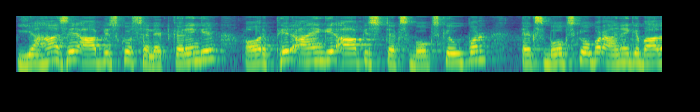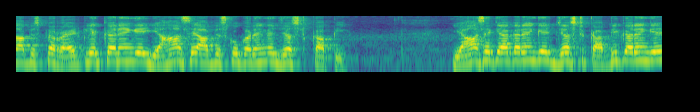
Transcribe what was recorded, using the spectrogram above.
یہاں سے آپ اس کو سلیکٹ کریں گے اور پھر آئیں گے آپ اس ٹیکس باکس کے اوپر۔ ٹیکس باکس کے اوپر آنے کے بعد آپ اس پر رائٹ کلک کریں گے۔ یہاں سے آپ اس کو کریں گے جسٹ کاپی یہاں سے کیا کریں گے؟ جسٹ کاپی کریں گے۔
